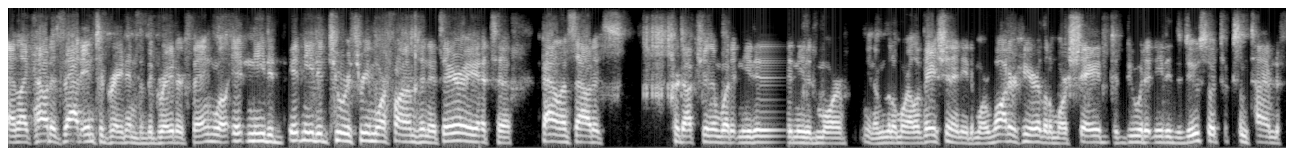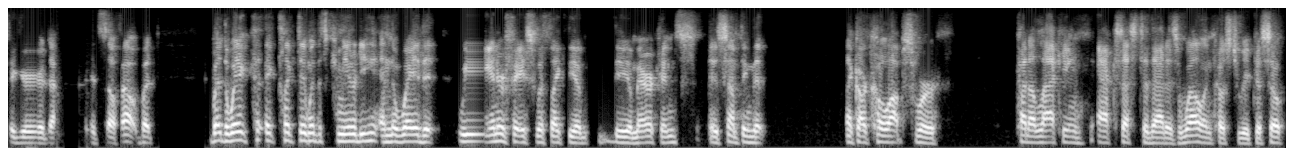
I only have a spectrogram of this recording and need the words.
And like, how does that integrate into the greater thing? Well, it needed it needed two or three more farms in its area to balance out its production and what it needed. It needed more, you know, a little more elevation. It needed more water here, a little more shade to do what it needed to do. So it took some time to figure it out, itself out. But but the way it, it clicked in with this community and the way that we interface with like the the Americans is something that like our co-ops were kind of lacking access to that as well in Costa Rica. So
